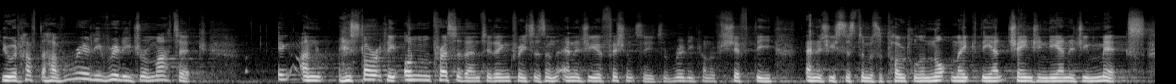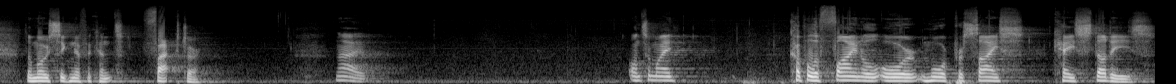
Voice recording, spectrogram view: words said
you would have to have really, really dramatic and historically unprecedented increases in energy efficiency to really kind of shift the energy system as a total and not make the changing the energy mix the most significant factor. Now, onto my couple of final or more precise case studies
